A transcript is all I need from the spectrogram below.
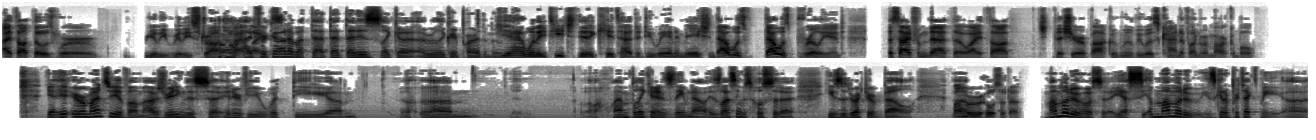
I thought those were really, really strong Oh. I forgot about that. That that is like a, a really great part of the movie. Yeah, when they teach the kids how to do animation, that was that was brilliant. Aside from that, though, I thought the Shirobako movie was kind of unremarkable. Yeah, it, it reminds me of um. I was reading this uh, interview with the um, uh, um. oh, I'm blanking on his name now. His last name is Hosoda. He's the director of Belle. Um, Mamoru Hosoda. Mamoru Hosoda. Yes, uh, Mamoru. He's gonna protect me. Uh,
